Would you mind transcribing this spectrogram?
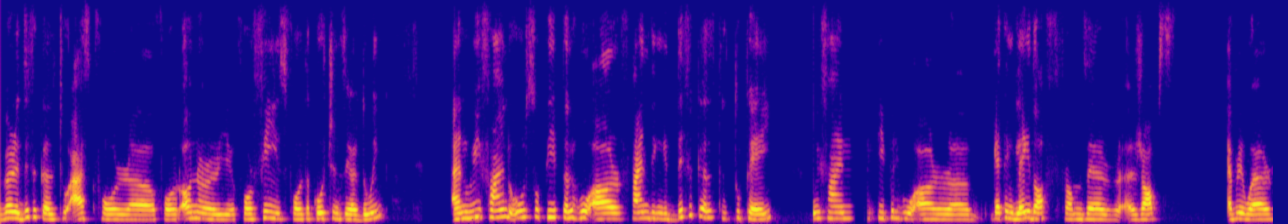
very difficult to ask for uh, for honorary for fees for the coaching they are doing and we find also people who are finding it difficult to pay we find people who are uh, getting laid off from their uh, jobs everywhere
